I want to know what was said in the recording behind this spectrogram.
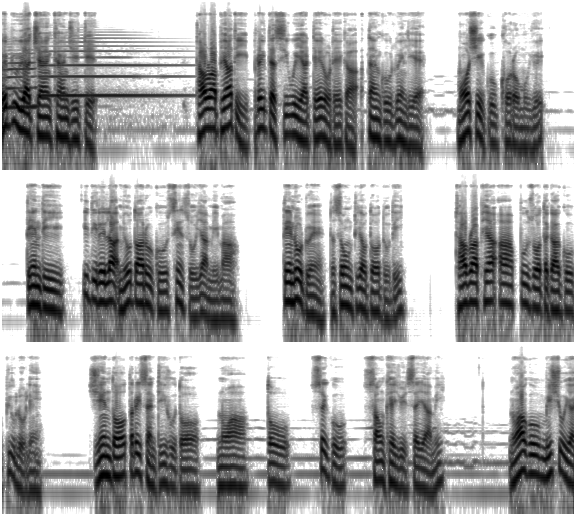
ဝေပြုရချမ်းခန်းကြီးတစ်ထာဝရဘုရားသည်ပြိတ္တစည်းဝေးရာတဲတော်တဲကအတန်ကိုလွင့်လျက်မောရှိကိုခေါ်တော်မူ၍တင်းသည်ဣတိရေလအမျိုးသားတို့ကိုဆင့်ဆိုရမည်မှာတင်းတို့တွင်တစုံတစ်ယောက်သောသူသည်ထာဝရဘုရားအားပူဇော်တကားကိုပြုလိုလင်ရင်သောတရိษံတီးဟုသောနွားတိုးစိတ်ကိုစောင်းခဲ၍ဆက်ရမည်နွားကိုမိရှို့ရာ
